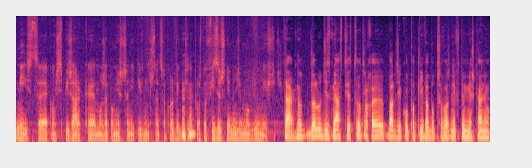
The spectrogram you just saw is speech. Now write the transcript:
miejsce, jakąś spiżarkę, może pomieszczenie piwniczne, cokolwiek, gdzie to Mhm. po prostu fizycznie będziemy mogli umieścić. Tak, no dla ludzi z miast jest to trochę bardziej kłopotliwe, bo przeważnie w tym mieszkaniu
